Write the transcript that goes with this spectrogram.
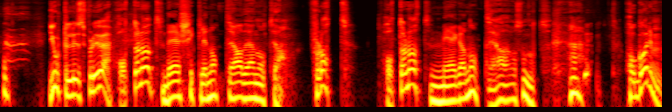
Hjortelusflue, hot or not? Det er skikkelig not. ja det er not, ja. Flott, hot or not? Meganot. Ja, det er også not. Hoggorm,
